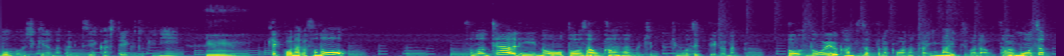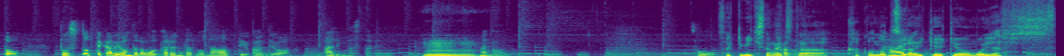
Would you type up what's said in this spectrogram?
どんどん式の中に追加していく時にうん結構なんかそのそのチャーリーのお父さんお母さんの気気持ちっていうかなんかどどういう感じだったのかはなんかいまいちまだ多分もうちょっと年取ってから読んだら分かるんだろうなっていう感じはありましたね。うん。なんかそう。さっきミキさんが言ってた過去の辛い経験を思い出し、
